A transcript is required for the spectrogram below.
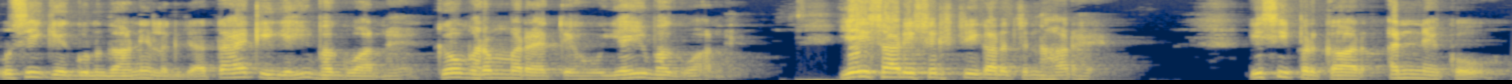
उसी के गुण गाने लग जाता है कि यही भगवान है। क्यों भ्रम में रहते हो? यही भगवान है। यही सारी सृष्टि का रचनहार है। इसी प्रकार अन्य को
